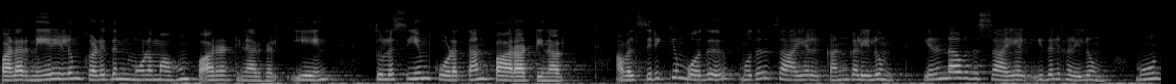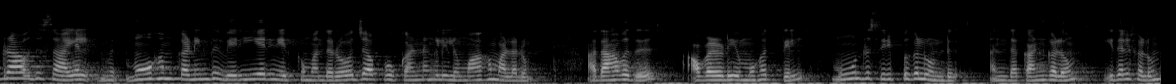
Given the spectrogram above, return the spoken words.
பலர் நேரிலும் கடிதன் மூலமாகவும் பாராட்டினார்கள். ஏன்? துளசியும் கூடத்தான் பாராட்டினாள். அவள் சிரிக்கும்போது முதல் சாயல் கண்களிலும் இரண்டாவது சாயல் இதழ்களிலும் மூன்றாவது சாயல் மோகம் கனிந்து வெறியேறி நிற்கும் அந்த ரோஜா பூ கன்னங்களிலுமாக மலரும் அதாவது அவளுடைய முகத்தில் மூன்று சிரிப்புகள் உண்டு. அந்த கண்களும் இதழ்களும்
